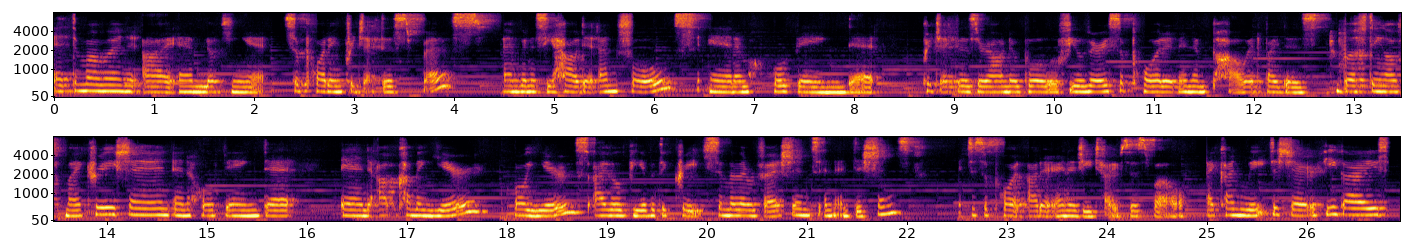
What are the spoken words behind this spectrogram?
At the moment, I am looking at supporting projectors first. I'm going to see how that unfolds, and I'm hoping that projectors around the world will feel very supported and empowered by this birthing of my creation and hoping that in the upcoming year or years I will be able to create similar versions and editions to support other energy types as well. I can't wait to share it with you guys.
